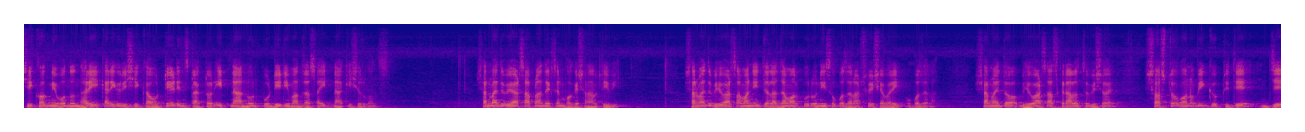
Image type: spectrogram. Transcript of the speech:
শিক্ষক নিবন্ধনধারী, কারিগরি শিক্ষা ও trade instructor, Itna, Nurpur, DD মাদ্রাসা, ইটনা, কিশোরগঞ্জ। সম্মানিত ভিউয়ার্স আপনারা দেখছেন ভোকেশনাল টিভি সম্মানিত ভিউয়ার্স আমার নিজ জেলা জামালপুর ও নিজ উপজেলা সরিষাবাড়ি উপজেলা। সম্মানিত ভিউয়ার্স আজকের আলোচ্য বিষয়, ষষ্ঠ গণবিজ্ঞপ্তিতে যে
